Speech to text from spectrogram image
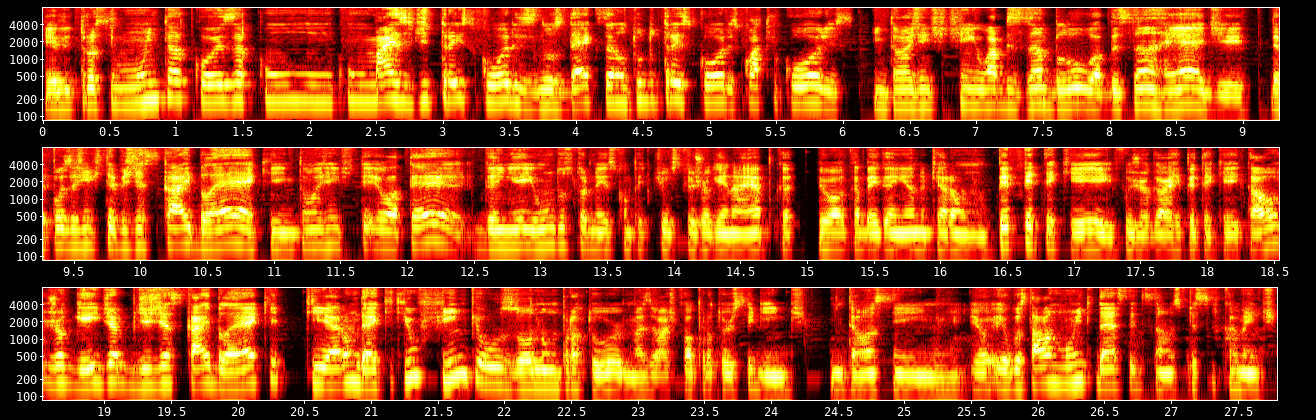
ele trouxe muita coisa com, com mais de três cores. Nos decks eram tudo três cores, quatro cores. Então a gente tinha o Abzan Blue, Abzan Red, depois a gente teve G-Sky Black. Então a gente. Eu até ganhei um dos torneios competitivos que eu joguei na época. Eu acabei ganhando, que era um PPTQ, fui jogar RPTQ e tal. Joguei de, de G-Sky Black que era um deck que o Finn que eu usou num Pro Tour, mas eu acho que é o Pro Tour seguinte. Então, assim, eu, eu gostava muito dessa edição especificamente.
